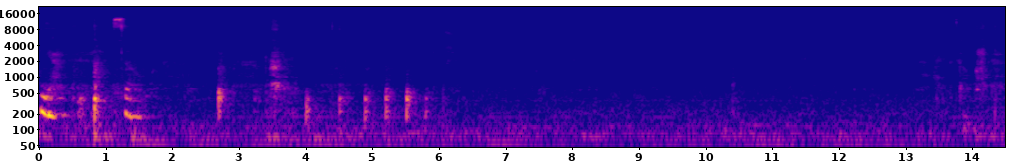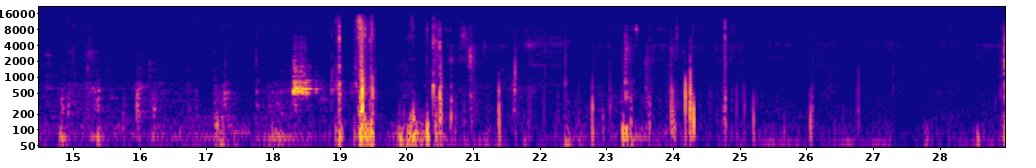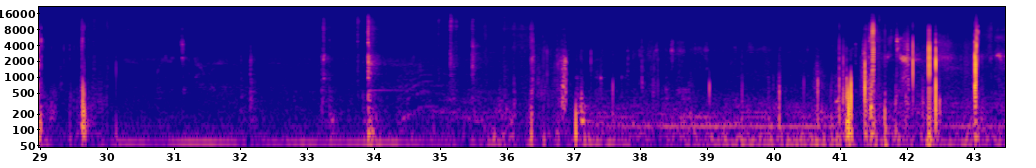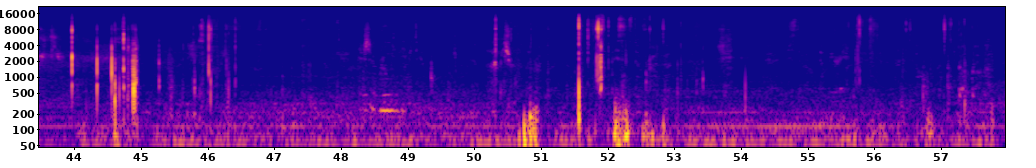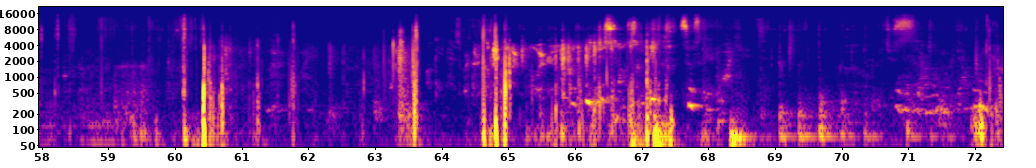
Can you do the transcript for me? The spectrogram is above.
yeah, so. Alright, let's go. We're gonna check out. Right there. They're right there. She's going. There's a room in there too. Let me show them the room. This is the room. This is the room that we were in. Go, go, go. Okay, guys, we're gonna go back to our floor because we just saw something so scary. Quiet. We just Down one more, down one more.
